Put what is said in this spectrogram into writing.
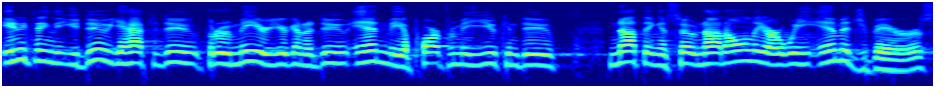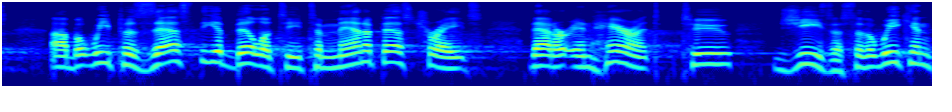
anything that you do, you have to do through me, or you're going to do in me. Apart from me, you can do nothing. And so, not only are we image bearers, uh, but we possess the ability to manifest traits that are inherent to Jesus so that we can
